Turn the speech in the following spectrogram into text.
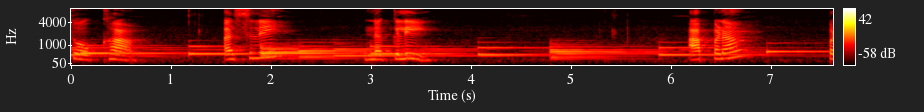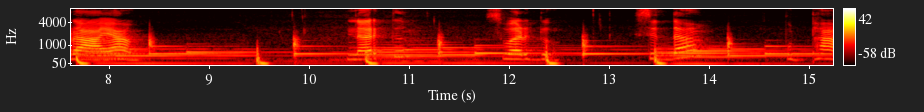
सोखा, असली, नकली, अपना, पराया, नरक, स्वर्ग, सिद्धा, पुट्ठा।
